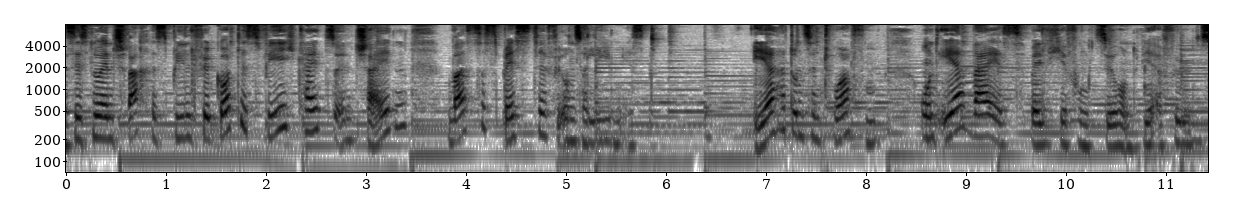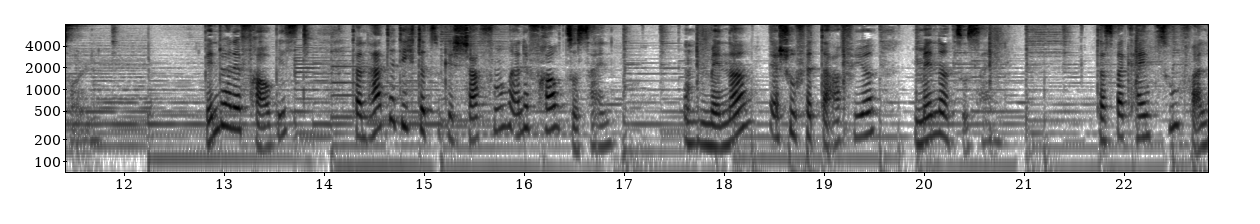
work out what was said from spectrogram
Das ist nur ein schwaches Bild für Gottes Fähigkeit zu entscheiden, was das Beste für unser Leben ist. Er hat uns entworfen und er weiß, welche Funktion wir erfüllen sollen. Wenn du eine Frau bist, dann hat er dich dazu geschaffen, eine Frau zu sein. Und Männer erschuf er dafür, Männer zu sein. Das war kein Zufall,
